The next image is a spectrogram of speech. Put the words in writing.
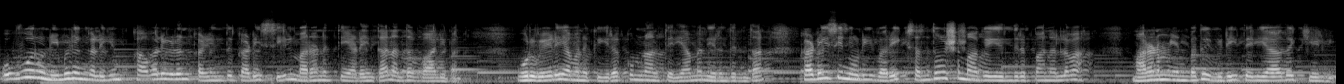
ஒவ்வொரு நிமிடங்களையும் கவலையுடன் கழிந்து கடைசியில் மரணத்தை அடைந்தான் அந்த வாலிபன். ஒருவேளை அவனுக்கு இறக்கும் நாள் தெரியாமல் இருந்திருந்தால் கடைசி நொடி வரை சந்தோஷமாக இருந்திருப்பான் அல்லவா? மரணம் என்பது விடை தெரியாத கேள்வி.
